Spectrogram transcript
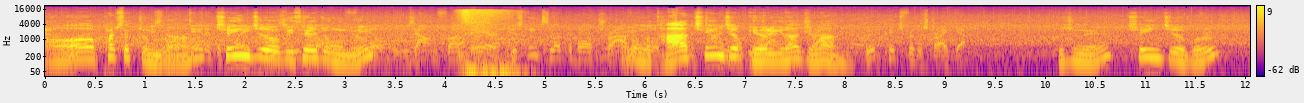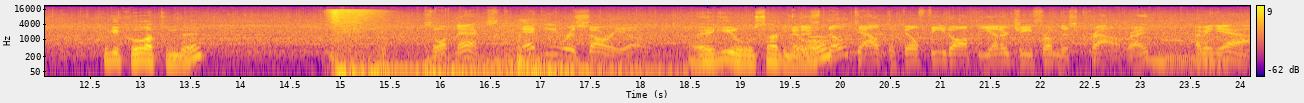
He's locked in 팔색조입니다 at the plate. 체인지업이 He's 세 using the whole 종류 field. He was out in front there. Just needs to let the ball travel 이게 a 뭐 little 다 more. The timing 체인지업 계열이긴 하지만. 그 중에 체인지업을 그게 그거 같은데 애기 로사리오 no doubt that they'll feed off the energy from this crowd, right? I mean, yeah,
